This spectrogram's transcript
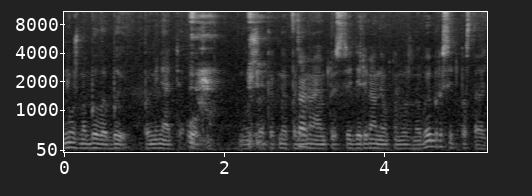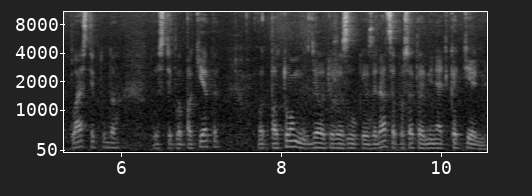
нужно было бы поменять окна. Потому что, как мы понимаем, то есть все деревянные окна нужно выбросить, поставить пластик туда, то есть стеклопакеты. Вот потом сделать уже звукоизоляцию, после этого менять котельни.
